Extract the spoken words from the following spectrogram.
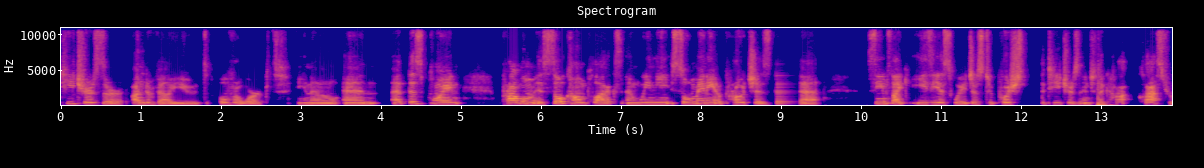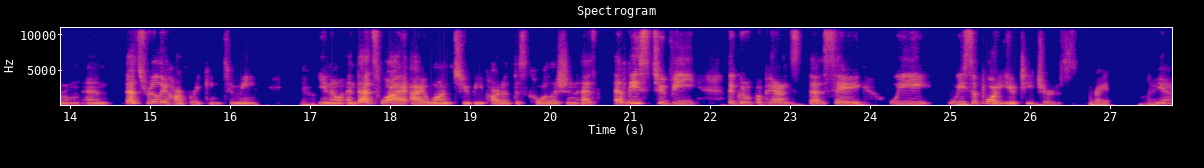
teachers are undervalued overworked you know and at this point problem is so complex and we need so many approaches that, that seems like easiest way just to push the teachers into the classroom and that's really heartbreaking to me yeah. you know and that's why i want to be part of this coalition as at least to be the group of parents that say we we support you teachers right, right. yeah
